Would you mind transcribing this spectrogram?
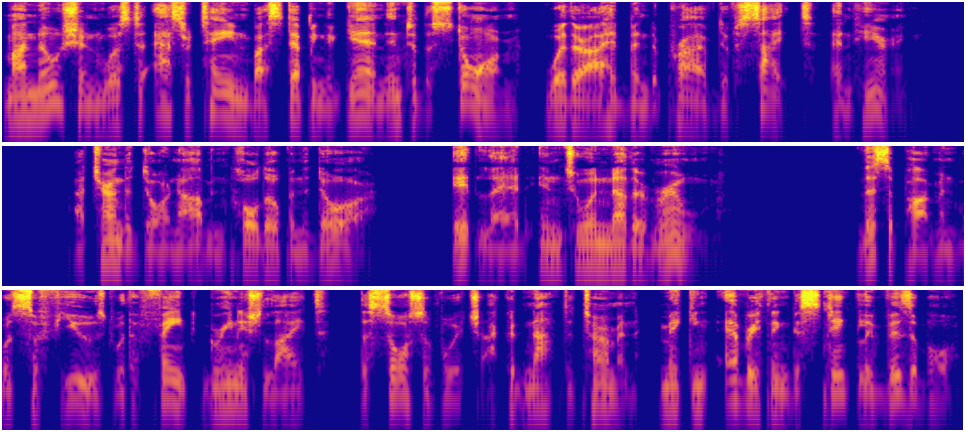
My notion was to ascertain by stepping again into the storm whether I had been deprived of sight and hearing. I turned the doorknob and pulled open the door. It led into another room. This apartment was suffused with a faint greenish light, the source of which I could not determine, making everything distinctly visible,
